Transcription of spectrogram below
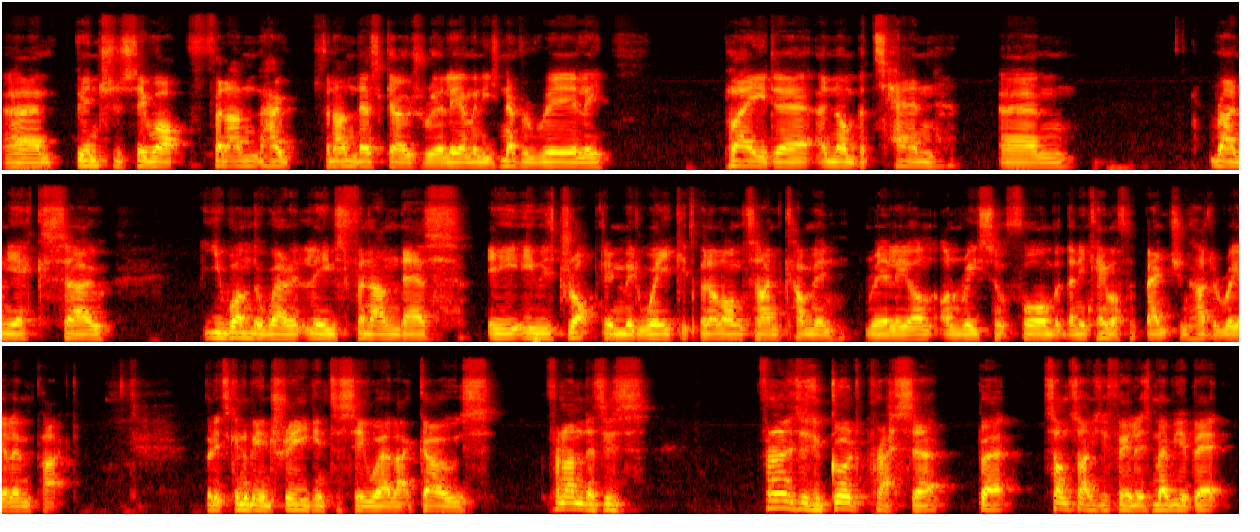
Um, be interested to see what Fernand- how Fernandes goes. Really, I mean, he's never really played a, a number ten um, Rangnick, so you wonder where it leaves Fernandes. He, he, was dropped in midweek. It's been a long time coming, really, on, on recent form, but then he came off the bench and had a real impact. But it's going to be intriguing to see where that goes. Fernandes is Fernandes is a good presser, but sometimes you feel it's maybe a bit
